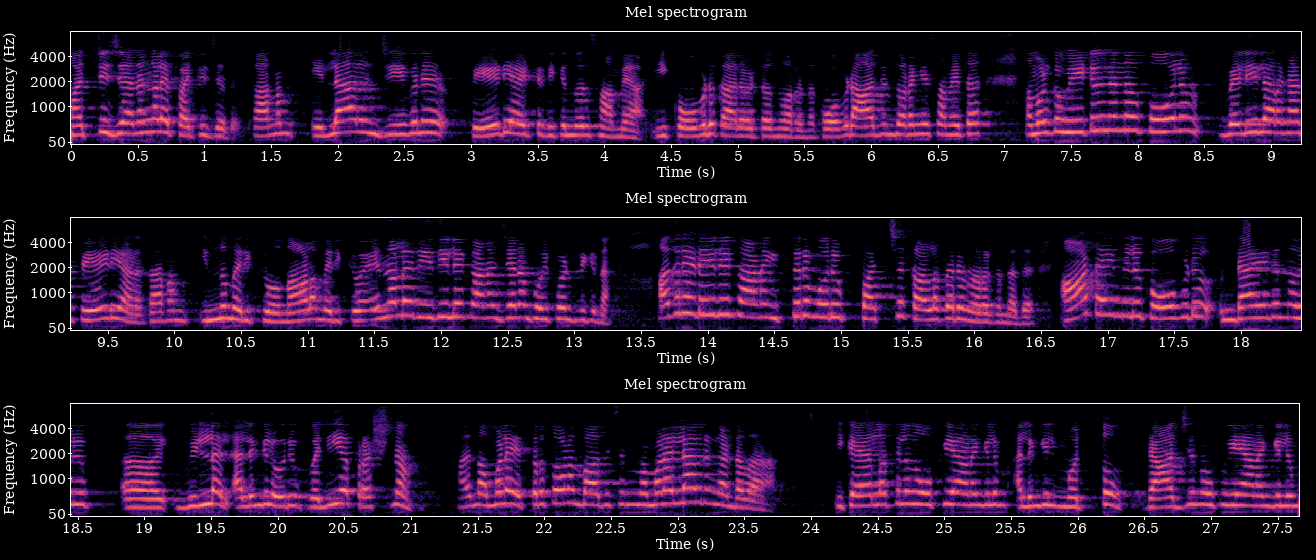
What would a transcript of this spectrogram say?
മറ്റ് ജനങ്ങളെ പറ്റിച്ചത്. കാരണം എല്ലാവരും ജീവന് പേടിയായിട്ടിരിക്കുന്ന ഒരു സമയമാണ് ഈ കോവിഡ് കാലഘട്ടം എന്ന് പറയുന്നത്. കോവിഡ് ആദ്യം തുടങ്ങിയ സമയത്ത് നമ്മൾക്ക് വീട്ടിൽ നിന്ന് പോലും വെളിയിൽ ഇറങ്ങാൻ പേടിയാണ്. കാരണം ഇന്ന് മരിക്കുമോ നാളെ മരിക്കുമോ എന്നുള്ള രീതിയിലേക്കാണ് ജനം പോയിക്കൊണ്ടിരിക്കുന്നത്. അതിനിടയിലേക്കാണ് ഇത്തരം ഒരു പച്ച കള്ളത്തരം ഇറങ്ങുന്നത്. ആ ടൈമിൽ കോവിഡ് ഉണ്ടായിരുന്ന ഒരു വിള്ളൽ അല്ലെങ്കിൽ ഒരു വലിയ പ്രശ്നം അത് നമ്മളെ എത്രത്തോളം ബാധിച്ചെന്ന് നമ്മളെല്ലാവരും കണ്ടതാണ്. ഈ കേരളത്തിൽ നോക്കുകയാണെങ്കിലും അല്ലെങ്കിൽ മൊത്തം രാജ്യം നോക്കുകയാണെങ്കിലും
